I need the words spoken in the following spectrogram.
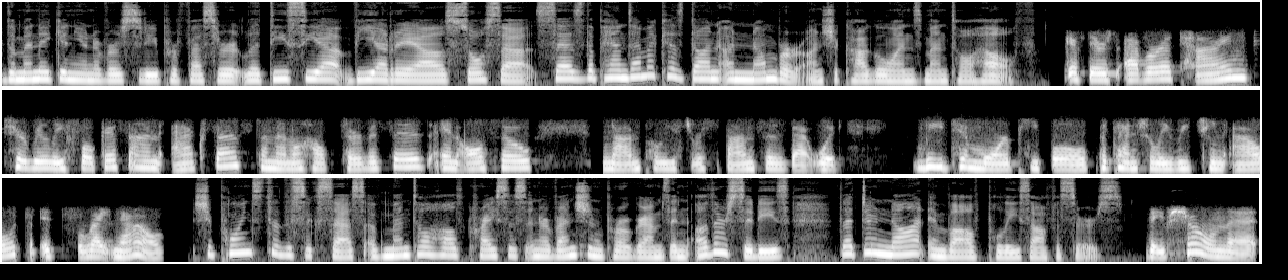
Dominican University professor Leticia Villarreal Sosa says the pandemic has done a number on Chicagoans' mental health. If there's ever a time to really focus on access to mental health services and also non police responses that would lead to more people potentially reaching out, it's right now. She points to the success of mental health crisis intervention programs in other cities that do not involve police officers. They've shown that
